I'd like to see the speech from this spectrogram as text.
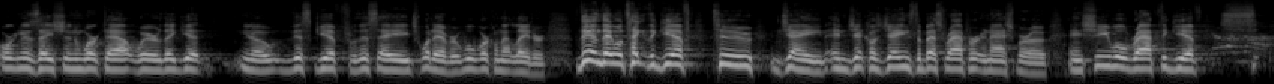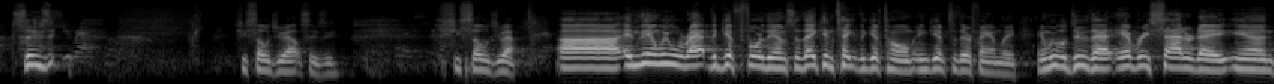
organization worked out where they get you know, this gift for this age, whatever. We'll work on that later. Then they will take the gift to Jane, and because Jane's the best wrapper in Asheboro, and she will wrap the gift. No, Susie, she sold you out, Susie. She sold you out. Uh, and then we will wrap the gift for them so they can take the gift home and give to their family. And we will do that every Saturday in,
